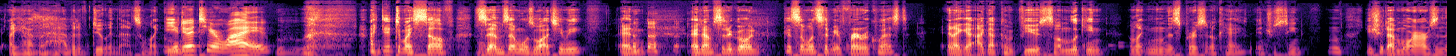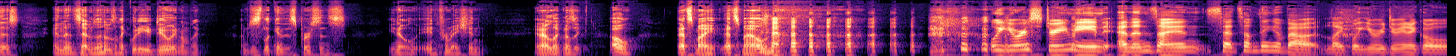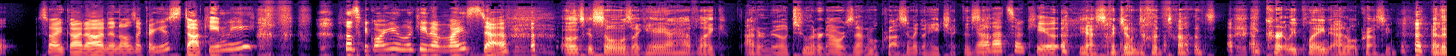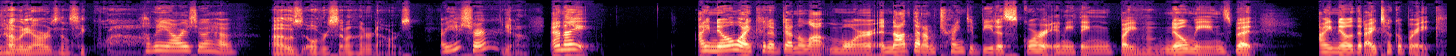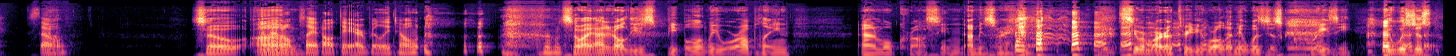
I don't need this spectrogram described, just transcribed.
I have a habit of doing that. So I'm like, You do it to your wife. I did to myself. Zemzem was watching me, and and I'm sitting there going because someone sent me a friend request, and I got I got confused. So I'm looking. I'm like, hmm, this person, okay, interesting. Hmm, you should have more hours in this. And then Zemzem's like, what are you doing? I'm like, I'm just looking at this person's, you know, information. And I look, and I was like, oh, that's my that's my own. well, you were streaming, and then Zion said something about like what you were doing. I go, so I got on, and I was like, "Are you stalking me?" I was like, "Why are you looking at my stuff?" oh, it's because someone was like, hey, I have like I don't know, 200 hours in Animal Crossing. I go, hey, check this Oh, out. Yeah, that's so cute. Yeah, so I jumped on Don's and currently playing Animal Crossing. And then how many hours? And I was like, wow. How many hours do I have? Uh, it was over 700 hours. Are you sure? Yeah. And I I know I could have done a lot more and not that I'm trying to beat a score or anything by Mm-hmm. no means, but I know that I took a break. So So And I um, don't play it all day. I really don't. so I added all these people, and we were all playing Animal Crossing. I mean, sorry, Super Mario 3D World, and it was just crazy. It was just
